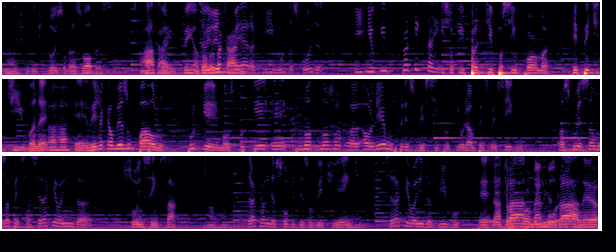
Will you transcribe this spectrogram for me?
E ah. acho que 22 sobre as obras ah, sim, sim, as então, obras ele da carne. aqui muitas coisas. E, e o que, para que está isso aqui, para tipo assim, forma repetitiva, né? É, veja que é o mesmo Paulo. Por quê, irmãos? Porque é, nós, ao lermos para esse versículo aqui, olharmos para esse versículo, nós começamos a pensar: será que eu ainda sou insensato? Uhum. Será que eu ainda sou desobediente? Será que eu ainda vivo é, de uma forma analisar, imoral? Né?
